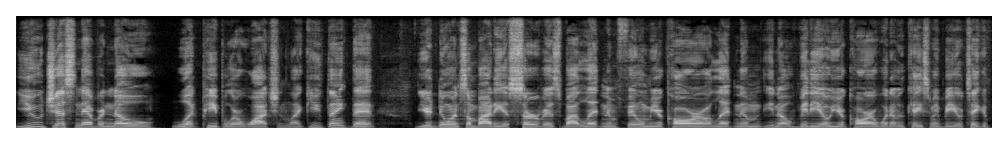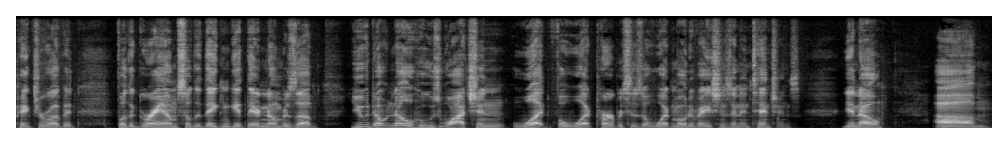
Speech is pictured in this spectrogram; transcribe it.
you just never know what people are watching. Like you think that you're doing somebody a service by letting them film your car or letting them, you know, video your car or whatever the case may be, or take a picture of it for the gram so that they can get their numbers up. You don't know who's watching what for what purposes or what motivations and intentions, you know? Um,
